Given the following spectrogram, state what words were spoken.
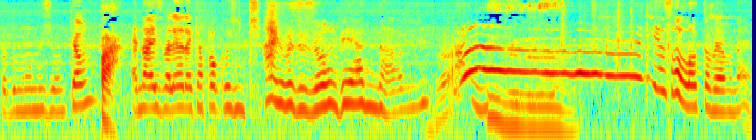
todo mundo junto. Então, Pá. é nóis, valeu. Daqui a pouco a gente... Ai, vocês vão ver a nave. Ai, eu sou louca mesmo, né?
